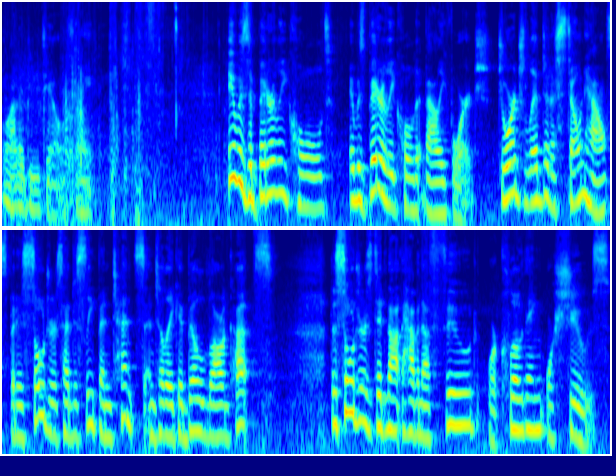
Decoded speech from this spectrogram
A lot of details, right? It was a bitterly cold. It was bitterly cold at Valley Forge. George lived in a stone house, but his soldiers had to sleep in tents until they could build log huts. The soldiers did not have enough food or clothing or shoes.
